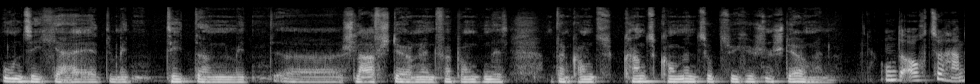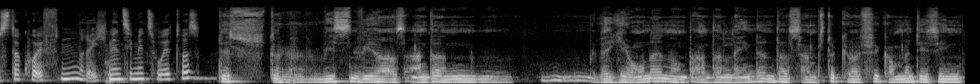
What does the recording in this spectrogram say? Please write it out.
Unsicherheit, mit Zittern, mit äh, Schlafstörungen verbunden ist. Und dann kann es kommen zu psychischen Störungen. Und auch zu Hamsterkäufen, rechnen Sie mit so etwas? Das, das wissen wir aus anderen Regionen und anderen Ländern, dass Hamsterkäufe kommen, die sind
